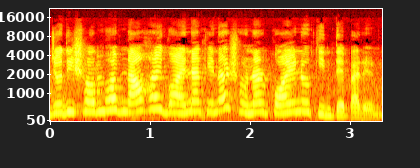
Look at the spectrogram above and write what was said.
যদি সম্ভব না হয় গয়না কেনা সোনার কয়েনও কিনতে পারেন।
